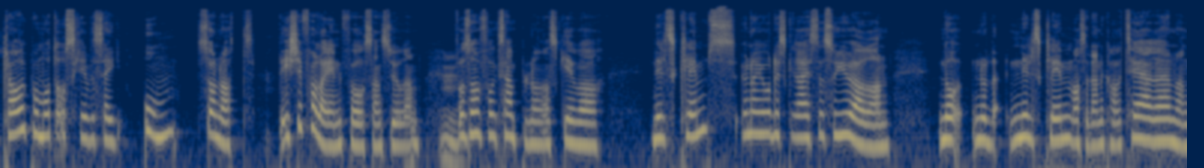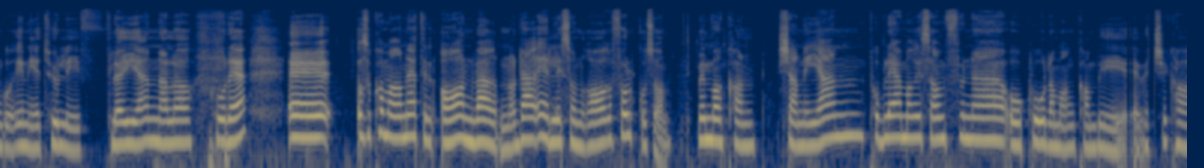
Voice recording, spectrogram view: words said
klarer på en måte å skrive seg om sånn at det ikke faller innenfor sensuren. Mm. For sånn for eksempel når han skriver Nils Klims underjordisk reise, så gjør han når, når Nils Klim, altså denne karakteren, han går inn i et hull i fløyen, eller hvor det er. Eh, og så kommer han ned til en annen verden, og der er det litt sånn rare folk og sånn. Men man kan kjenne igjen problemer i samfunnet, og hvordan man kan bli Jeg vet ikke hva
